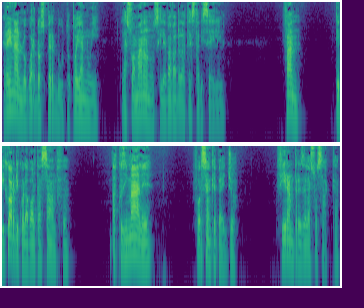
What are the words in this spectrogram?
Renal lo guardò sperduto, poi annui. La sua mano non si levava dalla testa di Selin. Fan, ti ricordi quella volta a Sanf? Va così male? Forse anche peggio. Firan prese la sua sacca.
